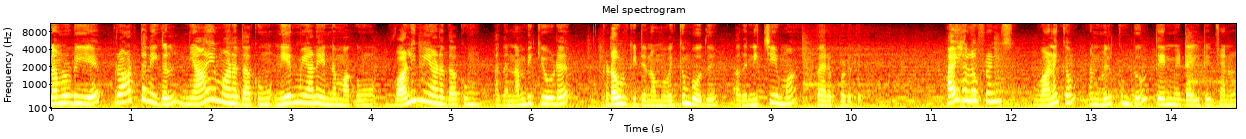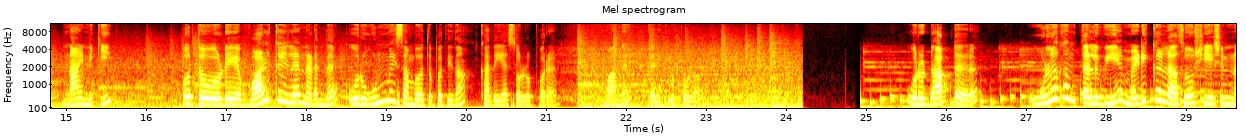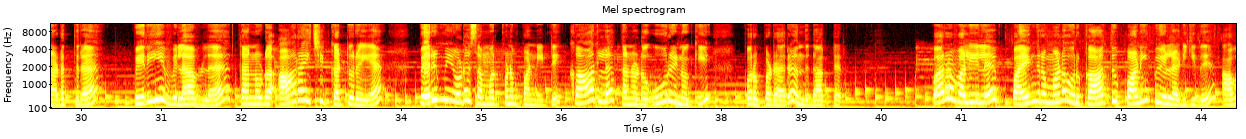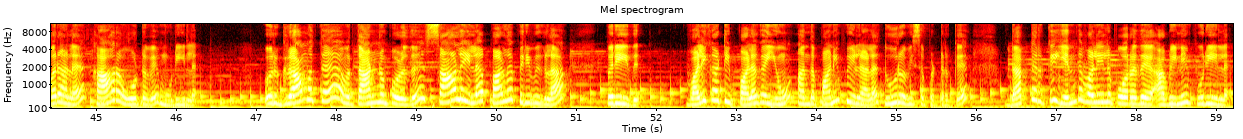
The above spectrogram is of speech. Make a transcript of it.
நம்மளுடைய பிரார்த்தனைகள் நியாயமானதாகவும் நேர்மையான எண்ணமாகவும் வலிமையானதாகவும் அதை நம்பிக்கையோட கடவுள்கிட்ட நம்ம வைக்கும்போது அது நிச்சயமாக பெறப்படுது. ஹாய் ஹலோ ஃப்ரெண்ட்ஸ் வணக்கம் and welcome to Thenmetta YouTube channel நான் இன்னைக்கு ஒருத்தருடைய வாழ்க்கையில் நடந்த ஒரு உண்மை சம்பவத்தை பற்றி தான் கதையாக சொல்ல போகிறேன் வாங்க கதைக்குள்ளே போகலாம் ஒரு டாக்டர் உலகம் தழுவிய மெடிக்கல் அசோசியேஷன் நடத்துகிற பெரிய விழாவில் தன்னோட ஆராய்ச்சி கட்டுரையை பெருமையோட சமர்ப்பணம் பண்ணிட்டு காரில் தன்னோட ஊரை நோக்கி புறப்படுறாரு அந்த டாக்டர். வர வழியில் பயங்கரமான ஒரு காற்று பனி புயல் அடிக்குது. அவரால் காரை ஓட்டவே முடியல. ஒரு கிராமத்தை அவர் தாண்டின பொழுது சாலையில் பல பிரிவுகளாக பிரியுது. வழிகாட்டி பலகையும் அந்த பனி புயலால் தூர வீசப்பட்டிருக்கு. டாக்டருக்கு எந்த வழியில் போகிறது அப்படின்னே புரியல.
